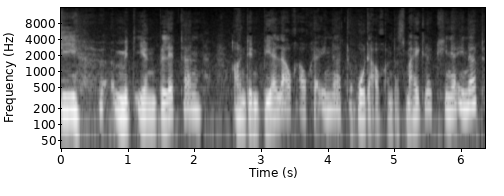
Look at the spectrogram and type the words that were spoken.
die mit ihren Blättern an den Bärlauch auch erinnert oder auch an das Maiglöckchen erinnert.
